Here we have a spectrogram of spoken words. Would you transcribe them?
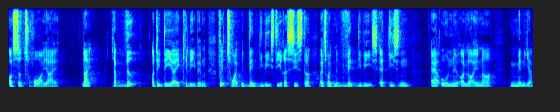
Og så tror jeg, nej, jeg ved, og det er det, jeg ikke kan lide ved dem. For jeg tror ikke nødvendigvis, de er racister, og jeg tror ikke nødvendigvis, at de sådan er onde og løgnere, men jeg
